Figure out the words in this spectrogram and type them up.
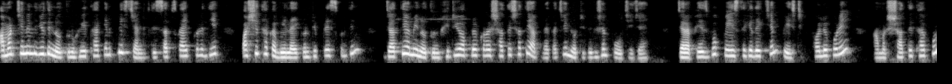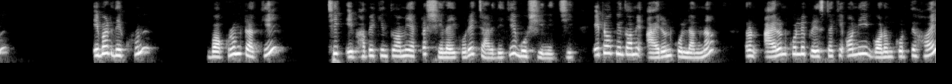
আমার চ্যানেলে যদি নতুন হয়ে থাকেন প্লিজ চ্যানেলটি সাবস্ক্রাইব করে দিয়ে পাশে থাকা বেল আইকনটি প্রেস করে দিন, যাতে আমি নতুন ভিডিও আপলোড করার সাথে সাথে আপনার কাছে নোটিফিকেশন পৌঁছে যায়। যারা ফেসবুক পেজ থেকে দেখছেন পেজটি ফলো করে আমার সাথে থাকুন। এবার দেখুন, বক্রমটাকে ঠিক এভাবে কিন্তু আমি একটা সেলাই করে চারিদিকে বসিয়ে নিচ্ছি। এটাও কিন্তু আমি আয়রন করলাম না, কারণ আয়রন করলে প্রেসটাকে অনেক গরম করতে হয়।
